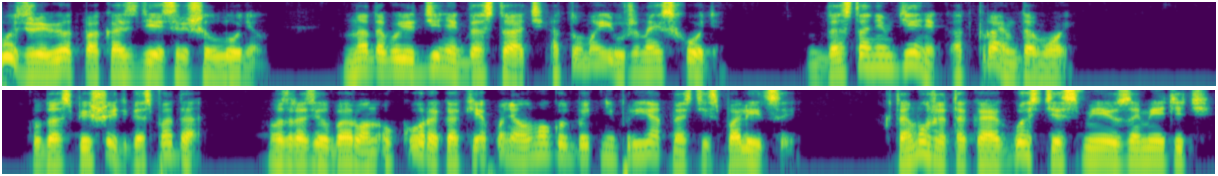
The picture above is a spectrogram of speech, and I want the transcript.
«Пусть живет пока здесь», — решил Лунин. «Надо будет денег достать, а то мои уже на исходе. Достанем денег, отправим домой». «Куда спешить, господа?» — возразил барон. «У Коры, как я понял, могут быть неприятности с полицией. К тому же такая гостья, смею заметить...»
